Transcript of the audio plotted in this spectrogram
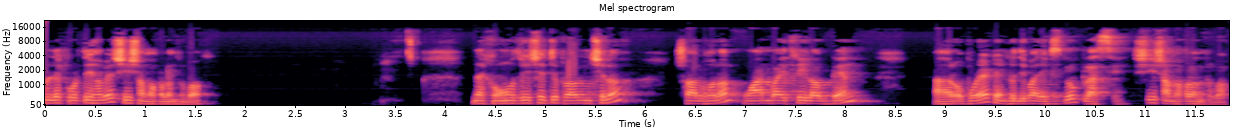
উল্লেখ করতেই হবে সি সমাকলন ধ্রুবক। দেখো, উনত্রিশের যে প্রবলেম ছিল সলভ হলো one by three log ten আর ওপরে ten to the power x cube plus c c সমাকলন ধ্রুবক।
